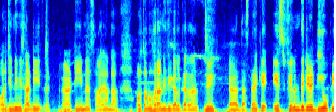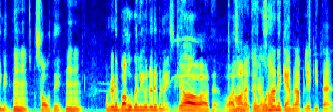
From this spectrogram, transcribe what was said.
ਔਰ ਜਿੰਨੀ ਵੀ ਸਾਡੀ ਟੀਮ ਹੈ ਸਾਰਿਆਂ ਦਾ ਔਰ ਤੁਹਾਨੂੰ ਹੈਰਾਨੀ ਦੀ ਗੱਲ ਕਰਦਾ ਜੀ। ਦੱਸਦਾ ਕਿ ਇਸ ਫਿਲਮ ਦੇ ਜਿਹੜੇ ਡੀਓਪੀ ਨੇ ਸਾਊਥ ਦੇ ਉਹਨਾਂ ਨੇ ਬਾਹੂਬਲੀ ਉਹਨਾਂ ਨੇ ਬਣਾਈ ਸੀ। ਕੀ ਬਾਤ ਹੈ। ਵਾਹ ਜੀ ਉਹਨਾਂ ਨੇ ਕੈਮਰਾ ਪਲੇ ਕੀਤਾ ਹੈ।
